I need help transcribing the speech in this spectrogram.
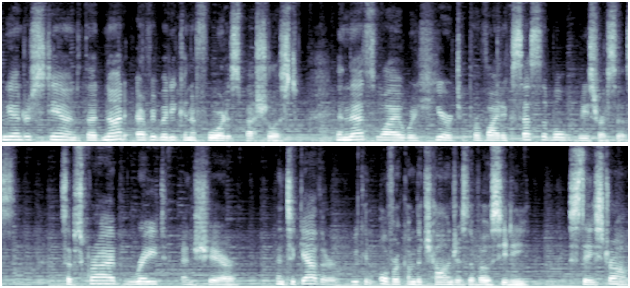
We understand that not everybody can afford a specialist, and that's why we're here to provide accessible resources. Subscribe, rate, and share, and together we can overcome the challenges of OCD. Stay strong,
